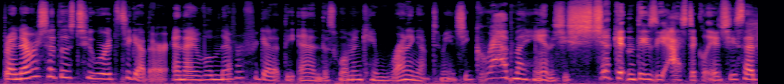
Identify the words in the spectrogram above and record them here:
but I never said those two words together. And I will never forget at the end, this woman came running up to me and she grabbed my hand and she shook it enthusiastically and she said,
